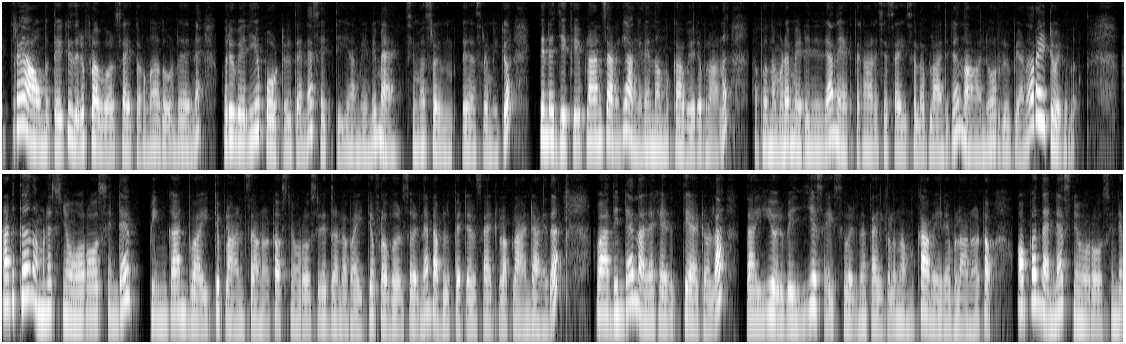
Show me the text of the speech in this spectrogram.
ഇത്രയും ആകുമ്പോഴത്തേക്ക് ഇതൊരു ഫ്ലവേഴ്സ് ആയി തുടങ്ങും. അതുകൊണ്ട് തന്നെ ഒരു വലിയ പോട്ടിൽ തന്നെ സെറ്റ് ചെയ്യാൻ വേണ്ടി മാക്സിമം ശ്രമിക്കും. ഇതിന്റെ ജിഫി പ്ലാന്റ്സ് ആണെങ്കിൽ അങ്ങനെ നമുക്ക് അവൈലബിൾ ആണ്. അപ്പോൾ നമ്മുടെ മെഡിനില നേരത്തെ കാണിച്ച സൈസുള്ള പ്ലാന്റിന് നാനൂറ് രൂപയാണ് റേറ്റ് വരുന്നത്. അടുത്തത് നമ്മുടെ സ്നോ റോസിന്റെ പിങ്ക് ആൻഡ് വൈറ്റ് പ്ലാന്റ്സ് ആണ് കേട്ടോ. സ്നോറോസിൽ റോസിൽ വൈറ്റ് ഫ്ലവേഴ്സ് വരുന്ന ഡബിൾ പെറ്റൽസ് ആയിട്ടുള്ള പ്ലാന്റ് ആണിത്. അപ്പോൾ അതിന്റെ നല്ല ഹെൽത്തി ആയിട്ടുള്ള തൈ ഒരു വലിയ സൈസ് വരുന്ന തൈകൾ നമുക്ക് അവൈലബിൾ ആണ് കേട്ടോ. ഒപ്പം തന്നെ സ്നോ റോസിന്റെ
